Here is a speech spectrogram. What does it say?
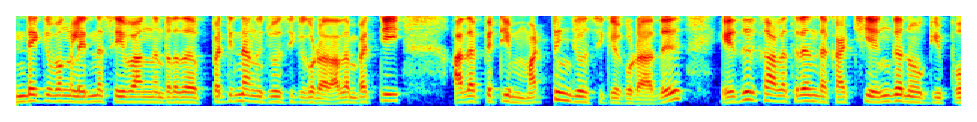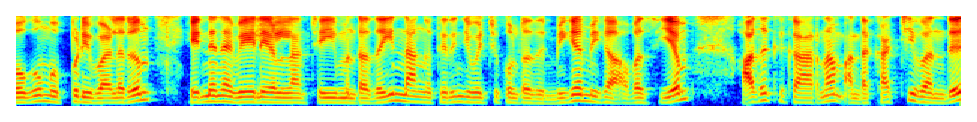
இன்றைக்கு இவங்க என்ன செய்வாங்கன்றதை பற்றி நாங்கள் யோசிக்கக்கூடாது அதை பற்றி அதை பற்றி மட்டும் யோசிக்கக்கூடாது எதிர்காலத்தில் இந்த கட்சி எங்கே நோக்கி போகும் எப்படி வளரும் என்னென்ன வேலைகள்லாம் செய்யும்ன்றதையும் நாங்கள் தெரிஞ்சு வச்சுக்கொள்வது மிக மிக அவசியம். அதுக்கு காரணம் அந்த கட்சி வந்து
